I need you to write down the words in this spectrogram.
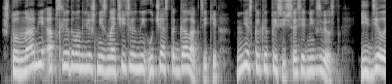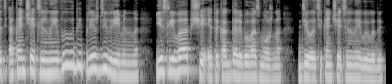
что нами обследован лишь незначительный участок галактики, несколько тысяч соседних звезд, и делать окончательные выводы преждевременно, если вообще это когда-либо возможно, делать окончательные выводы.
